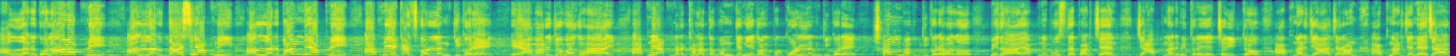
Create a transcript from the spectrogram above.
আল্লাহর গোলাম আপনি, আল্লাহর দাসী আপনি, আল্লাহর বান্দে আপনি। আপনি এ কাজ করলেন কি করে? হে আমার যুবক ভাই, আপনি আপনার খালাতো বোনকে নিয়ে গল্প করলেন কি করে? সম্ভব কি করে হলো? বিধায় আপনি বুঝতে পারছেন যে আপনার ভিতরে যে চরিত্র, আপনার যে আচরণ, আপনার যে নেচার,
